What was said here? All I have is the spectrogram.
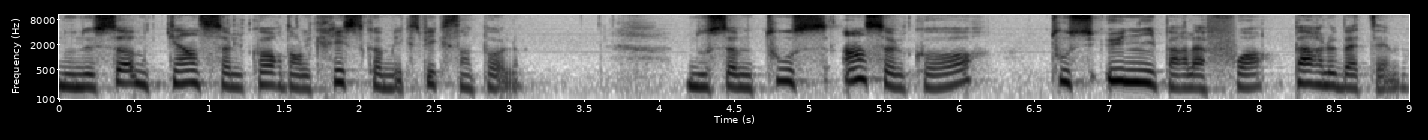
nous ne sommes qu'un seul corps dans le Christ, comme l'explique Saint Paul. Nous sommes tous un seul corps, tous unis par la foi, par le baptême.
